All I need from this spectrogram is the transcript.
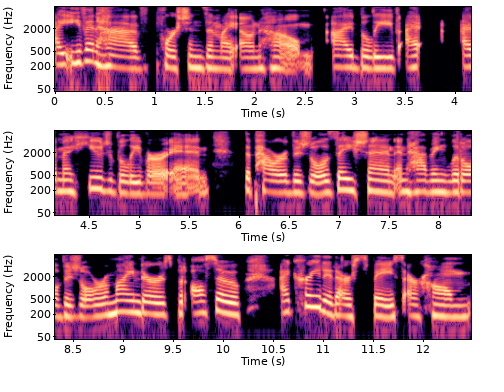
I even have portions in my own home. I believe I I'm a huge believer in the power of visualization and having little visual reminders, but also I created our space, our home.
